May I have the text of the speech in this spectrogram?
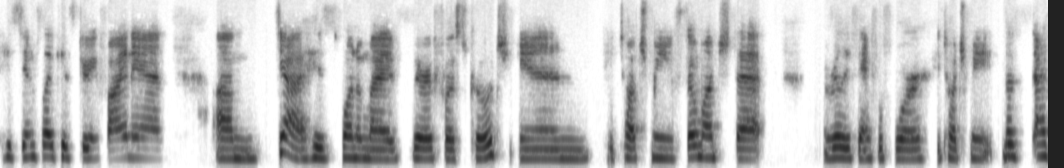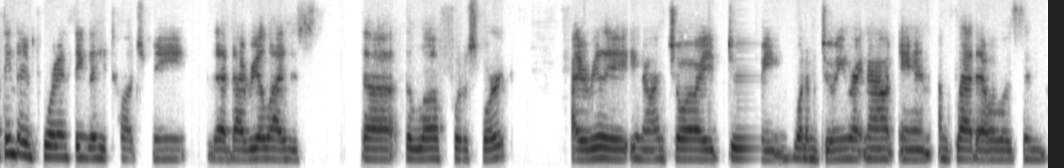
he seems like he's doing fine and um yeah, he's one of my very first coach and he taught me so much that I'm really thankful for. He taught me the I think the important thing that he taught me that I realized is the the love for the sport. I really, you know, enjoy doing what I'm doing right now and I'm glad that I wasn't,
